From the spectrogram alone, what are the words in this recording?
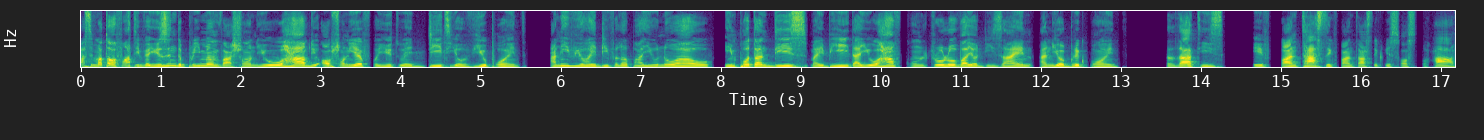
As a matter of fact, if you're using the premium version, you will have the option here for you to edit your viewpoint. And if you're a developer, you know how important this might be that you have control over your design and your breakpoint. That is a fantastic, fantastic resource to have.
